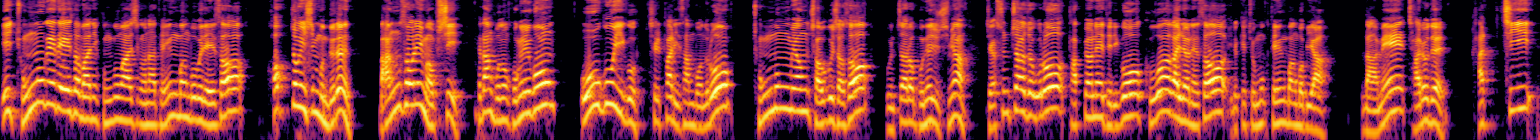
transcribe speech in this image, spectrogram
이 종목에 대해서 많이 궁금하시거나 대응 방법에 대해서 걱정이신 분들은 망설임 없이 해당 번호 010-5929-7823번으로 종목명 적으셔서 문자로 보내주시면 제가 순차적으로 답변해 드리고 그와 관련해서 이렇게 종목 대응 방법이야. 그 다음에 자료들 같이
